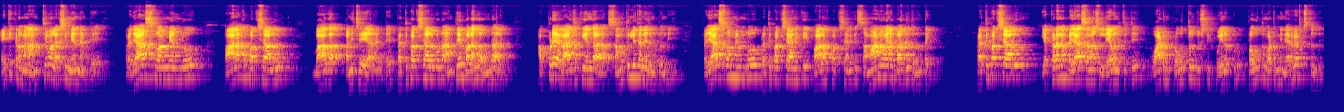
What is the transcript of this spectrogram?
అయితే ఇక్కడ మన అంతిమ లక్ష్యం ఏంటంటే ప్రజాస్వామ్యంలో పాలక పక్షాలు బాగా పనిచేయాలంటే ప్రతిపక్షాలు కూడా అంతే బలంగా ఉండాలి. అప్పుడే రాజకీయంగా సమతుల్యత అనేది ఉంటుంది. ప్రజాస్వామ్యంలో ప్రతిపక్షానికి పాలకపక్షానికి సమానమైన బాధ్యతలు ఉంటాయి. ప్రతిపక్షాలు ఎక్కడైనా ప్రజా సమస్యలు లేవనెత్తితే వాటిని ప్రభుత్వం దృష్టికి పోయినప్పుడు ప్రభుత్వం వాటిని నెరవేర్చుతుంది.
